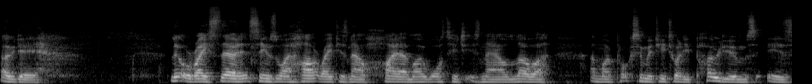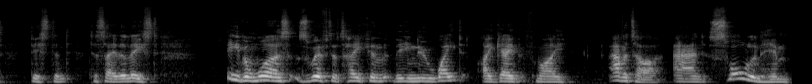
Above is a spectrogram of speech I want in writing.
Oh dear. Little race there and it seems my heart rate is now higher, my wattage is now lower and my proximity to any podiums is distant to say the least. Even worse, Zwift have taken the new weight I gave for my avatar and swollen him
